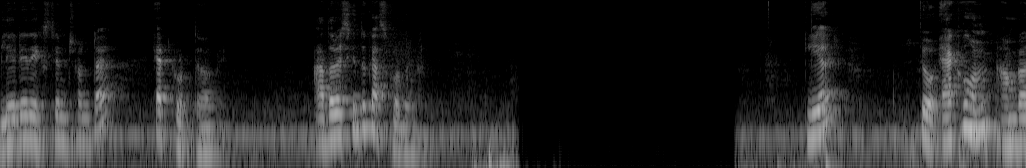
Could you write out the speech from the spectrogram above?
ব্লেডের এক্সটেনশনটা অ্যাড করতে হবে। আদারওয়াইজ কিন্তু কাজ করবে না। ক্লিয়ার তো এখন আমরা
